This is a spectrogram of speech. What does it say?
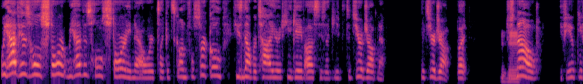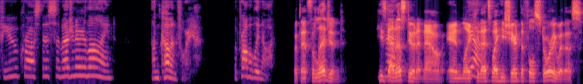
we have his whole story. We have his whole story now, where it's like it's gone full circle. He's now retired. He gave us. He's like, it's, your job now. It's your job. But just Mhm. know, if you if you cross this imaginary line, I'm coming for you. But probably not. But that's the legend. He's got us doing it now, and like Yeah. that's why he shared the full story with us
